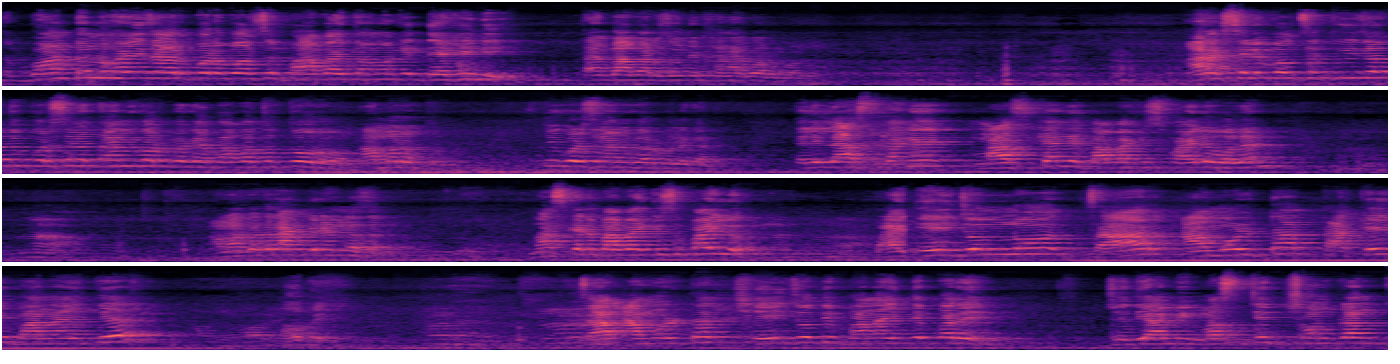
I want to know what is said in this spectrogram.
তো বন্টন হয়ে যাওয়ার পরে বলছে বাবাই তো আমাকে দেখেনি। তাই বাবার জন্য খানা করব না। আরেক ছেলে বলছে তুই যেহেতু করছিস না, আমি করব কেন? বাবা তো তোরও আমারও তো। তুই করছিস আমি করব না কেন? তাহলে লাস্টখানে মাঝখানে বাবা কিছু পাইলো বলেন? না। আমাকে তো রাগ করেন না জান? মাঝখানে বাবাই কিছু পাইলো? পাই এই জন্য যার আমলটা তাকেই বানাইতে হবে। যার আমলটা সেই যদি বানাইতে পারে যদি আমি মসজিদ সংক্রান্ত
